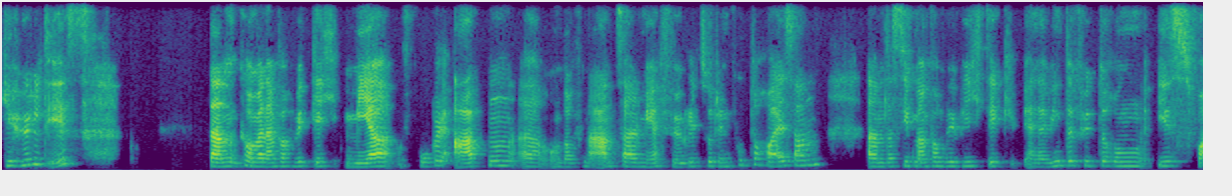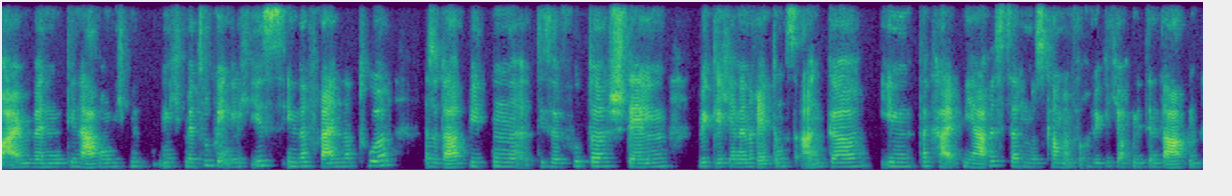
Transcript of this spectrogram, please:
gehüllt ist, dann kommen einfach wirklich mehr Vogelarten äh, und auf eine Anzahl mehr Vögel zu den Futterhäusern. Ähm, da sieht man einfach, wie wichtig eine Winterfütterung ist, vor allem wenn die Nahrung nicht mehr, nicht mehr zugänglich ist in der freien Natur. Also da bieten diese Futterstellen wirklich einen Rettungsanker in der kalten Jahreszeit und das kann man einfach wirklich auch mit den Daten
